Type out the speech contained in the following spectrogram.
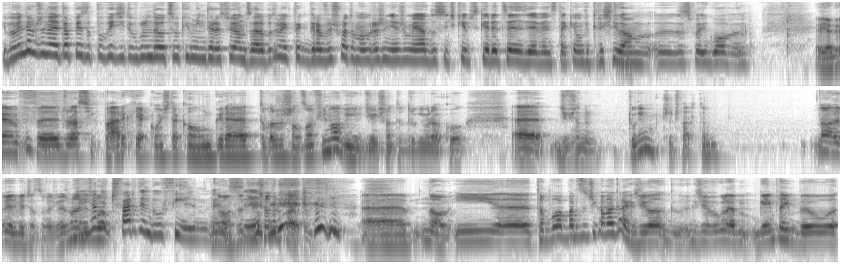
i pamiętam, że na etapie zapowiedzi to wyglądało całkiem interesująco, ale potem jak tak gra wyszła, to mam wrażenie, że miała dosyć kiepskie recenzje, więc tak ją wykreśliłam tak. ze swojej głowy. Ja grałem w e, Jurassic Park, jakąś taką grę towarzyszącą filmowi w 92 roku. E, 92 czy 4? No, ale wie, wiecie o co chodzi. W 94 był film, więc... No, w 94. E, no i e, to była bardzo ciekawa gra, gdzie, gdzie w ogóle gameplay był, e,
